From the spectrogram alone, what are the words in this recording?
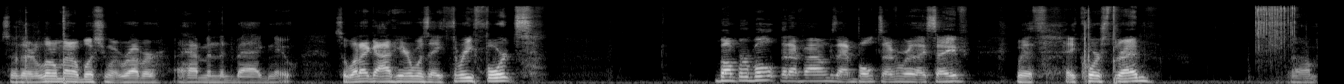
So they're a little metal bushing with rubber. I have them in the bag new. So what I got here was a 3 fourths bumper bolt that I found because I have bolts everywhere that I save with a coarse thread. Um,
